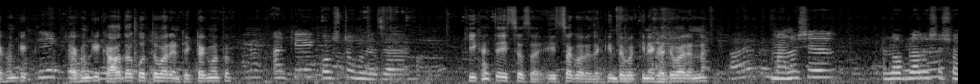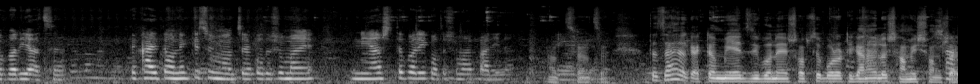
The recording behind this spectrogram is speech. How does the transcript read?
এখন কি এখন কি খাওয়া দাওয়া করতে পারেন ঠিকঠাক মতো? আর কি কষ্ট হয়ে যায়। কি খাইতে ইচ্ছা চায়? ইচ্ছা করে যে কিনতে কিনে খাইতে পারেন না? মানুষের লোভ লালসা সবারই আছে। তো খাইতে অনেক কিছু মন চায়। কত সময় নিয়ে আসতে পারি কত সময় পারি না। আচ্ছা আচ্ছা। তো যাই হোক একটা মেয়ের জীবনে সবচেয়ে বড় ঠিকানা হলো স্বামীর সংসার।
